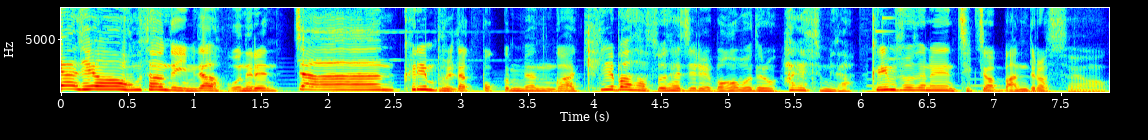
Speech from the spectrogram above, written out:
안녕하세요. 홍사운드입니다. 오늘은 짠! 크림 불닭볶음면과 킬바사 소세지를 먹어보도록 하겠습니다. 크림 소스는 직접 만들었어요.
